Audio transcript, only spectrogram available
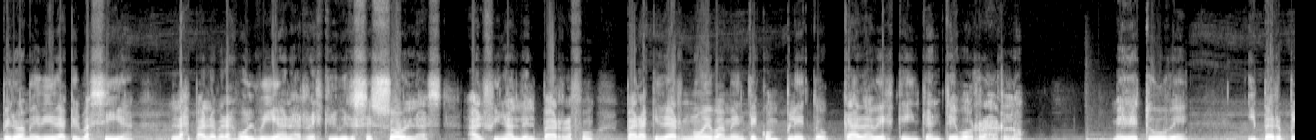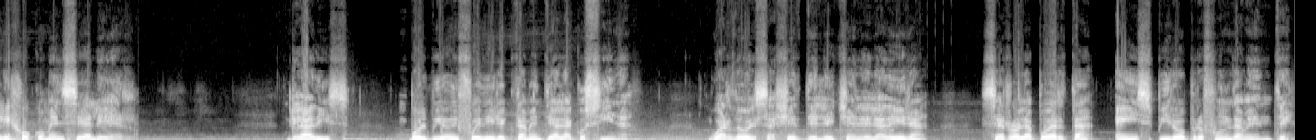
pero a medida que lo hacía, las palabras volvían a reescribirse solas al final del párrafo para quedar nuevamente completo cada vez que intenté borrarlo. Me detuve y perplejo comencé a leer. Gladys volvió y fue directamente a la cocina. Guardó el sachet de leche en la heladera, cerró la puerta e inspiró profundamente.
